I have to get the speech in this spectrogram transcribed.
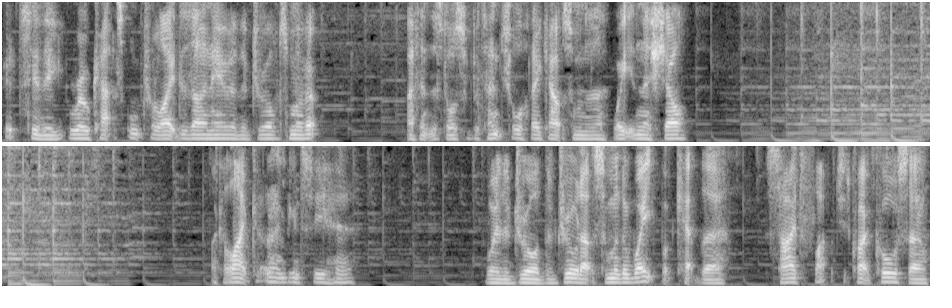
Good to see the Roccat's ultralight design here with the droves some of it. I think there's also potential to take out some of the weight in this shell. Like I like, I don't know if you can see here, the way they've drawn. They've drawn out some of the weight but kept the side flat, which is quite cool. So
